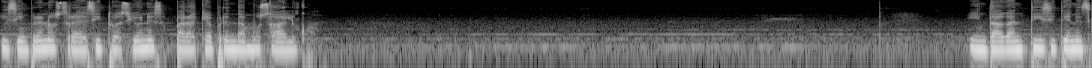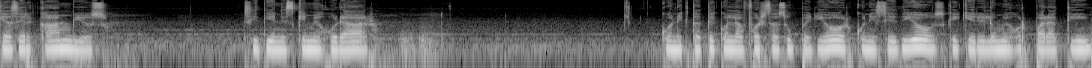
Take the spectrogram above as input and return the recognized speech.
y siempre nos trae situaciones para que aprendamos algo. Indaga en ti si tienes que hacer cambios, si tienes que mejorar. Conéctate con la fuerza superior, con ese Dios que quiere lo mejor para ti.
